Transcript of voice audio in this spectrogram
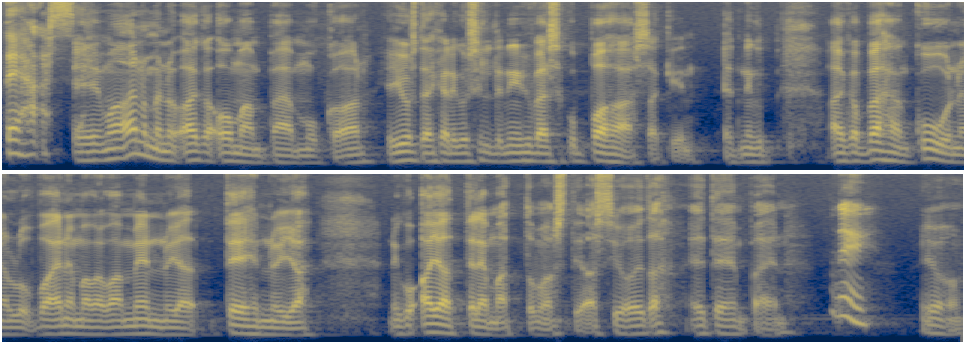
tehdä se. Ei, mä oon aina mennyt aika oman pään mukaan. Ja just ehkä niinku silti niin hyvässä kuin pahassakin. Että niinku aika vähän kuunnellut, vaan enemmän vaan mennyt ja tehnyt ja niinku ajattelemattomasti asioita eteenpäin. Niin. Joo,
